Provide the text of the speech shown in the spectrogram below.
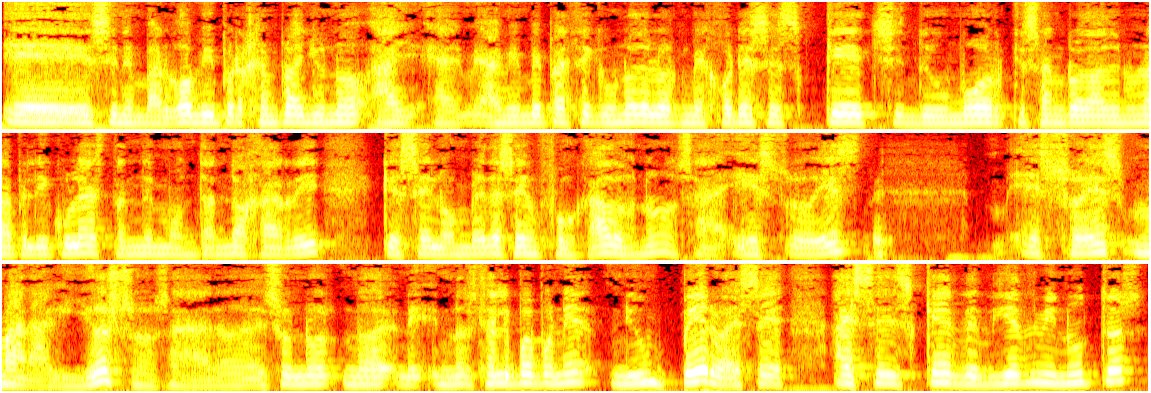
Eh, sin embargo, a mí por ejemplo hay uno, hay, a mí me parece que uno de los mejores sketches de humor que se han rodado en una película están desmontando a Harry, que es el hombre desenfocado, ¿no? O sea, eso es eso es maravilloso, o sea, eso no, no, no, se le puede poner ni un pero a ese, a ese sketch de 10 minutos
